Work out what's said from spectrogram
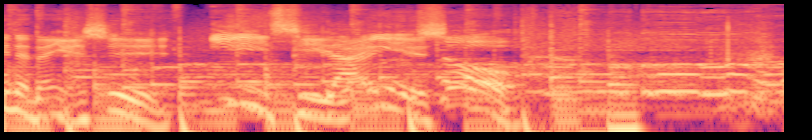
今天的单元是一起来野兽。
